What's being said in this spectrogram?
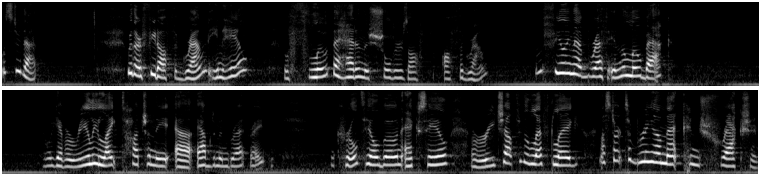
Let's do that. With our feet off the ground, inhale. We'll float the head and the shoulders off, off the ground. I'm feeling that breath in the low back. And we have a really light touch on the uh, abdomen breath, right? And curl tailbone, exhale, reach out through the left leg. And I'll start to bring on that contraction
